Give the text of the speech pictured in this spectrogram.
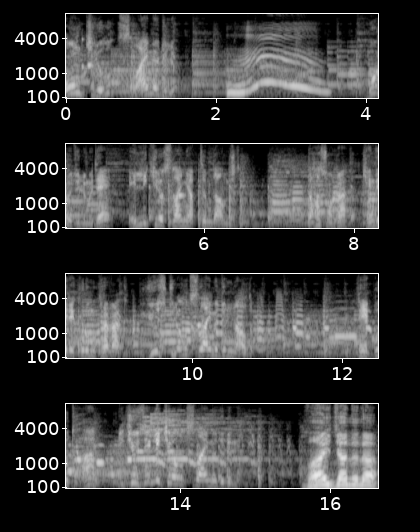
10 kiloluk slime ödülü. Bu ödülümü de 50 kilo slime yaptığımda almıştım. Daha sonra kendi rekorumu kırarak 100 kiloluk slime ödülünü aldım. Ve bu da 250 kiloluk slime ödülüm. Vay canına.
